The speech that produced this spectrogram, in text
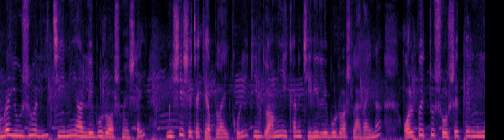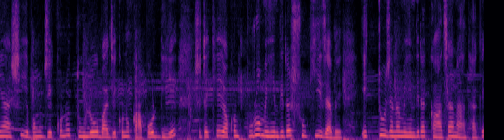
আমরা ইউজুয়ালি চিনি আর লেবুর রস মেশাই, মিশিয়ে সেটাকে অ্যাপ্লাই করি, কিন্তু আমি এখানে চিনি লেবুর রস লাগাই না। অল্প একটু সর্ষের তেল নিয়ে আসি এবং যে কোনো তুলো বা যে কোনো কাপড় দিয়ে সেটাকে যখন পুরো মেহেন্দিটা শুকিয়ে যাবে, একটু যেন মেহেন্দিটা কাঁচা না থাকে,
